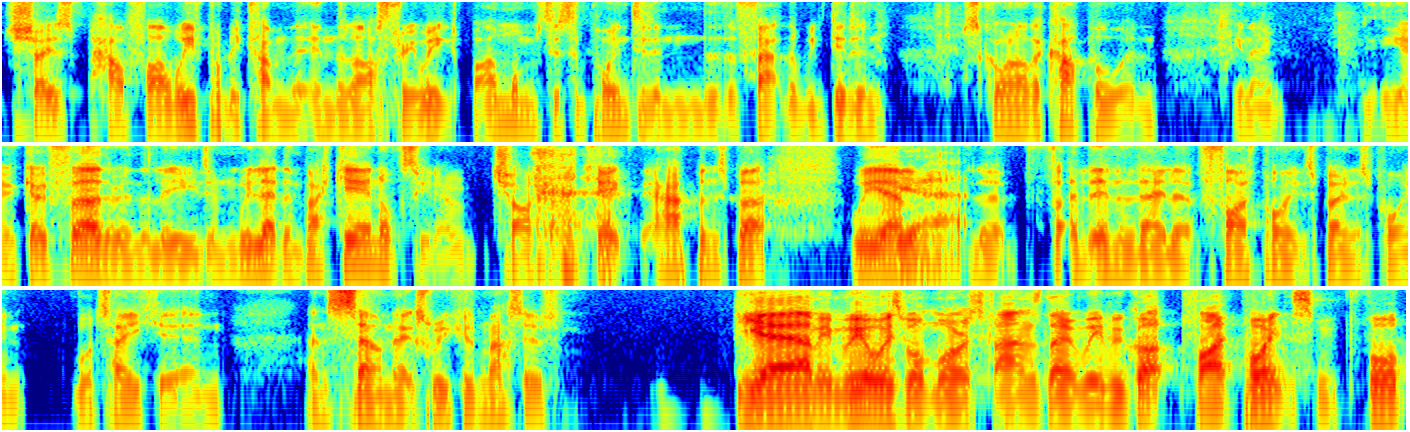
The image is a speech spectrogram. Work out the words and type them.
shows how far we've probably come in the last three weeks. But I'm almost disappointed in the, the fact that we didn't score another couple and you know, you know, go further in the lead. And we let them back in. Obviously, you know, charge down kick, it happens. But we, um, yeah. look, at the end of the day, look, five points, bonus point, we'll take it. And and sell next week is massive. Yeah, I mean, we always want more as fans, don't we? We've got five points, four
